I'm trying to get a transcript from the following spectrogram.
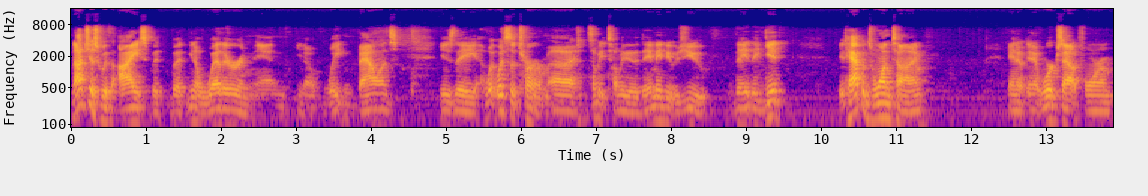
not just with ice, but but you know weather and, and you know weight and balance, is they what, what's the term? Uh, somebody told me the other day, maybe it was you. They they get it happens one time, and it, and it works out for them,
